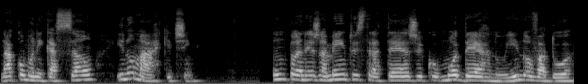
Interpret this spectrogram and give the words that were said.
na comunicação e no marketing. Um planejamento estratégico, moderno e inovador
